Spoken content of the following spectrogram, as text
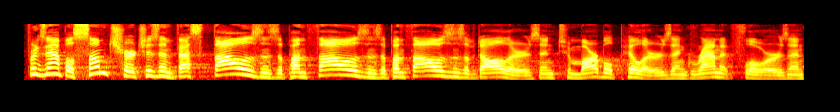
For example, some churches invest thousands upon thousands upon thousands of dollars into marble pillars and granite floors and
